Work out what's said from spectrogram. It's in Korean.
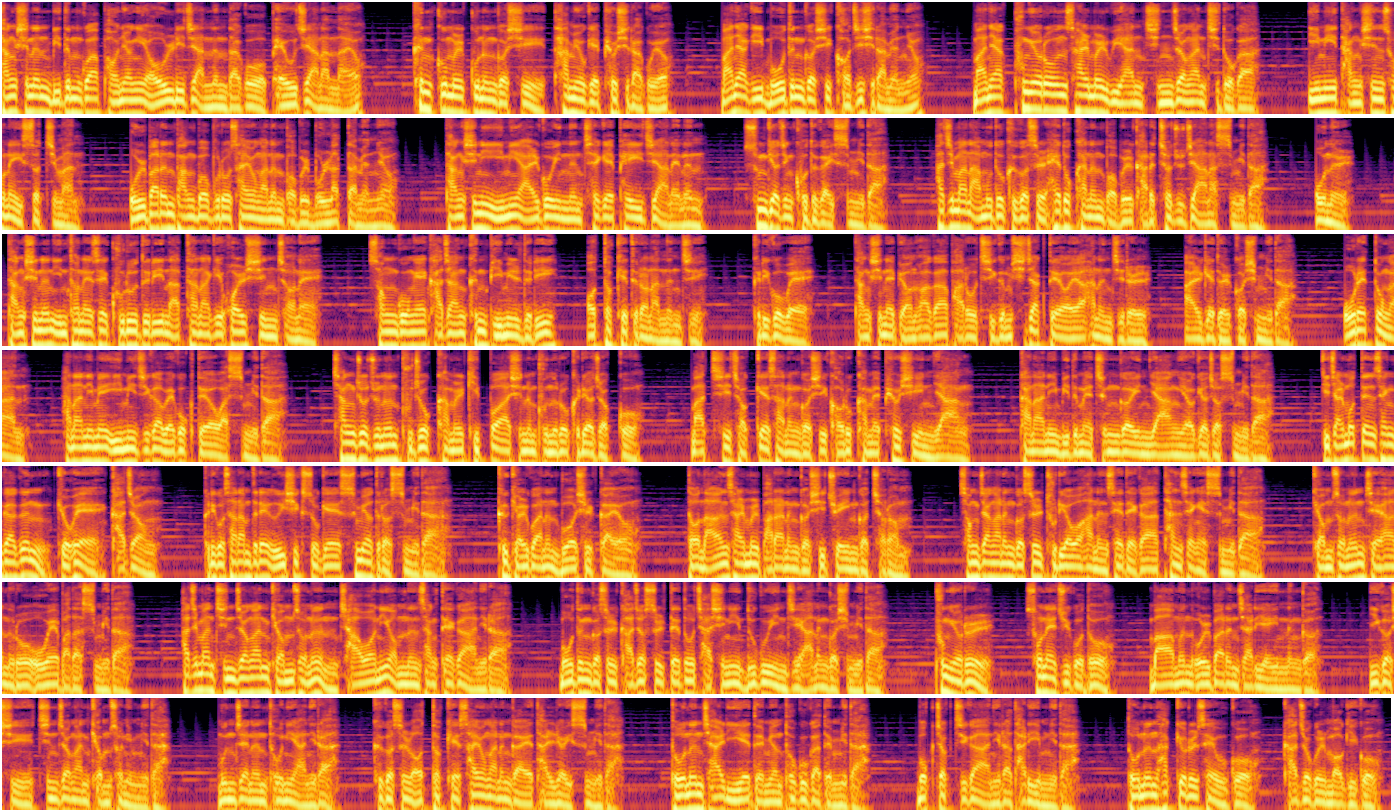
당신은 믿음과 번영이 어울리지 않는다고 배우지 않았나요? 큰 꿈을 꾸는 것이 탐욕의 표시라고요? 만약 이 모든 것이 거짓이라면요? 만약 풍요로운 삶을 위한 진정한 지도가 이미 당신 손에 있었지만 올바른 방법으로 사용하는 법을 몰랐다면요? 당신이 이미 알고 있는 책의 페이지 안에는 숨겨진 코드가 있습니다. 하지만 아무도 그것을 해독하는 법을 가르쳐 주지 않았습니다. 오늘 당신은 인터넷의 구루들이 나타나기 훨씬 전에 성공의 가장 큰 비밀들이 어떻게 드러났는지, 그리고 왜 당신의 변화가 바로 지금 시작되어야 하는지를 알게 될 것입니다. 오랫동안 하나님의 이미지가 왜곡되어 왔습니다. 창조주는 부족함을 기뻐하시는 분으로 그려졌고, 마치 적게 사는 것이 거룩함의 표시인 양, 가난이 믿음의 증거인 양 여겨졌습니다. 이 잘못된 생각은 교회, 가정, 그리고 사람들의 의식 속에 스며들었습니다. 그 결과는 무엇일까요? 더 나은 삶을 바라는 것이 죄인 것처럼 성장하는 것을 두려워하는 세대가 탄생했습니다. 겸손은 제한으로 오해받았습니다. 하지만 진정한 겸손은 자원이 없는 상태가 아니라 모든 것을 가졌을 때도 자신이 누구인지 아는 것입니다. 풍요를 손에 쥐고도 마음은 올바른 자리에 있는 것. 이것이 진정한 겸손입니다. 문제는 돈이 아니라 그것을 어떻게 사용하는가에 달려 있습니다. 돈은 잘 이해되면 도구가 됩니다. 목적지가 아니라 다리입니다. 돈은 학교를 세우고 가족을 먹이고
